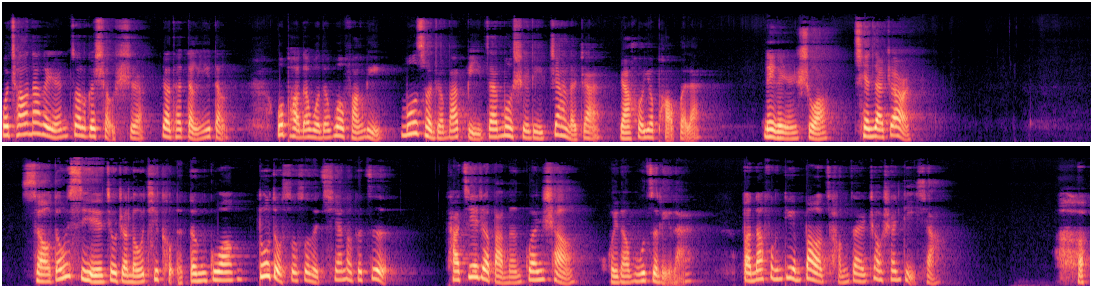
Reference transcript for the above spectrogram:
我朝那个人做了个手势，让他等一等。我跑到我的卧房里，摸索着把笔在墨水里蘸了蘸，然后又跑回来。那个人说：“签在这儿。”小东西就着楼梯口的灯光，哆哆嗦嗦的签了个字。他接着把门关上。回到屋子里来，把那封电报藏在罩衫底下。哈，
